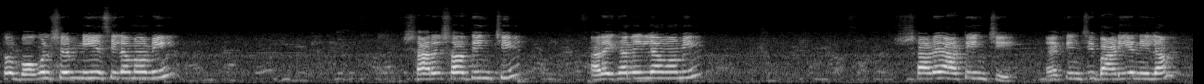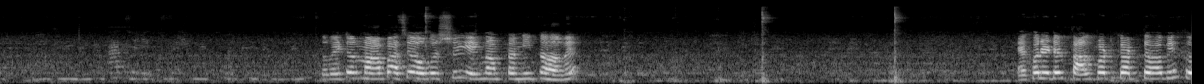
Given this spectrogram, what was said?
তো বগল শেপ নিয়েছিলাম আমি। সাড়ে সাত ইঞ্চি। আর এখানে নিলাম আমি সাড়ে আট ইঞ্চি। এক ইঞ্চি বাড়িয়ে নিলাম। তবে এটার মাপ আছে অবশ্যই, এই মাপটা নিতে হবে। এখন এটার তালপাট কাটতে হবে। তো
